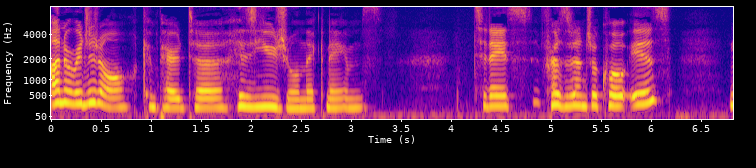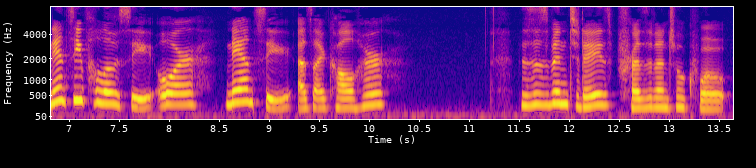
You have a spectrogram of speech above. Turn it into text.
unoriginal compared to his usual nicknames. Today's presidential quote is Nancy Pelosi, or Nancy as I call her. This has been today's presidential quote.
